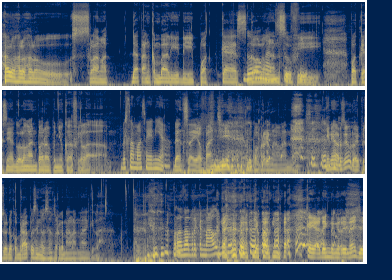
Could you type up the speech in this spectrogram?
Halo, halo, halo. Selamat datang kembali di podcast Golongan Golongan, Sufi. Podcastnya golongan para penyuka film. bersama saya Nia. Dan saya Panji, lupa perkenalan. Ini harusnya udah episode keberapa sih nggak usah perkenalan lagi lah. Merasa terkenal gitu. ya paling nggak kayak ada yang dengerin aja.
